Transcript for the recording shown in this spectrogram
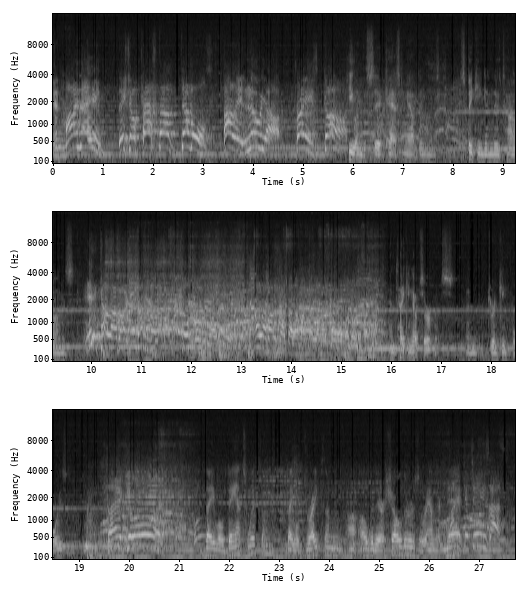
In my name, they shall cast out devils. Hallelujah. Praise God. Healing the sick, casting out demons, speaking in new tongues. And taking up serpents and drinking poison. Thank you, Lord. They will dance with them. They will drape them uh, over their shoulders, around their neck. Thank you, Jesus.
